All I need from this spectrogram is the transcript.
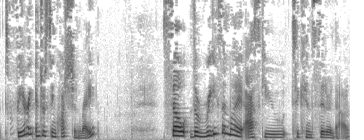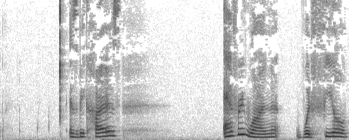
It's a very interesting question, right? So the reason why I ask you to consider that is because everyone would feel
